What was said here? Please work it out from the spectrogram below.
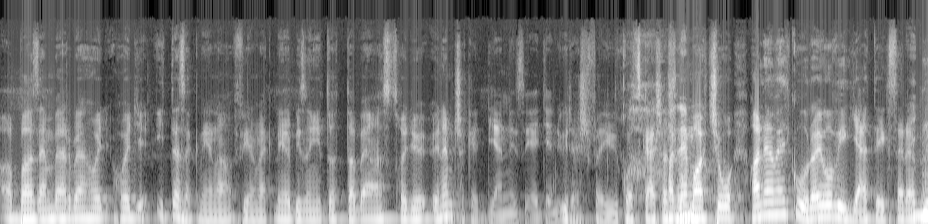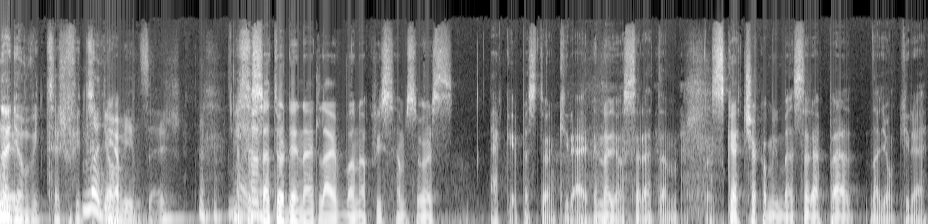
abban az emberben, hogy, hogy itt ezeknél a filmeknél bizonyította be azt, hogy ő, ő nem csak egy ilyen, izé, egy ilyen üres fejű, kockás Hanem- hanem, macsó, hanem egy kúra jó vígjáték egy szereplő. nagyon vicces fickó. Nagyon Yep. vicces. És a Saturday Night Live-ban a Chris Hemsworth elképesztően király. Én nagyon szeretem. A sketchek, amikben szerepel, nagyon király.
